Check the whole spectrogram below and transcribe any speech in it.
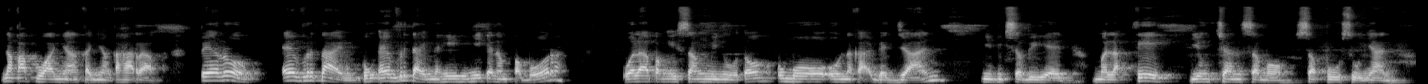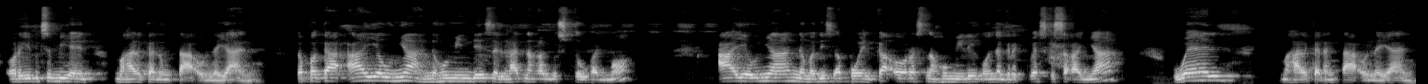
na kapwa niya ang kanyang kaharap. Pero, every time, kung every time nahihingi ka ng pabor, wala pang isang minuto, umuoo na kaagad dyan, ibig sabihin, malaki yung tsansa mo sa puso niyan. Or ibig sabihin, mahal ka ng tao na yan. Kapag ka ayaw niya na humindi sa lahat ng kagustuhan mo, ayaw niya na ma-disappoint ka oras na humiling o nag-request ka sa kanya, well, mahal ka ng tao na yan.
